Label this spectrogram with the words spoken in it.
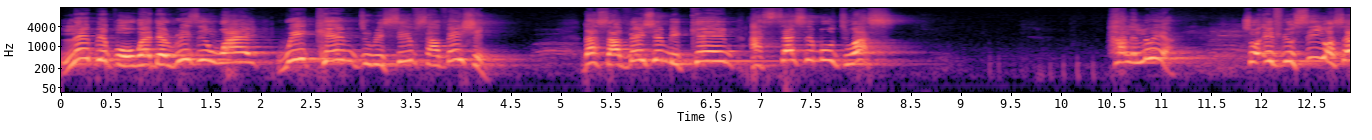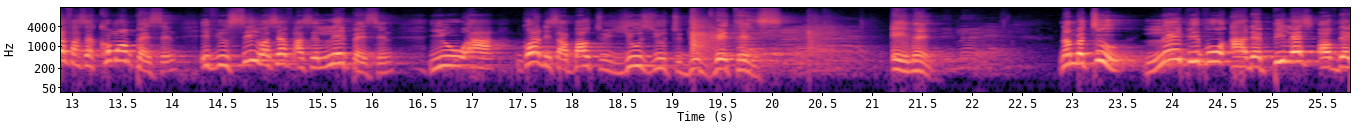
Lay people were the reason why we came to receive salvation. That salvation became accessible to us. Hallelujah. So if you see yourself as a common person, if you see yourself as a lay person, you are God is about to use you to do great things. Amen. Number two, lay people are the pillars of the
